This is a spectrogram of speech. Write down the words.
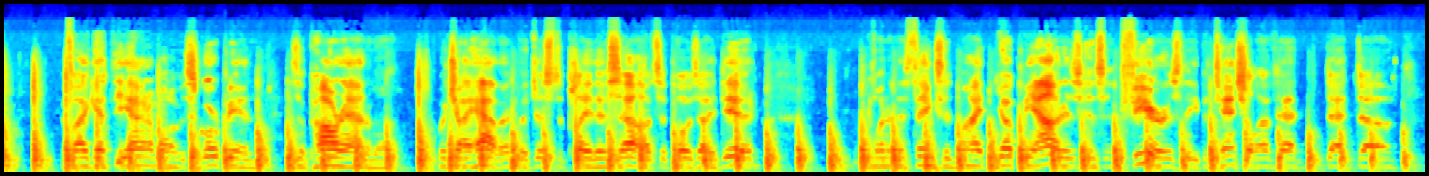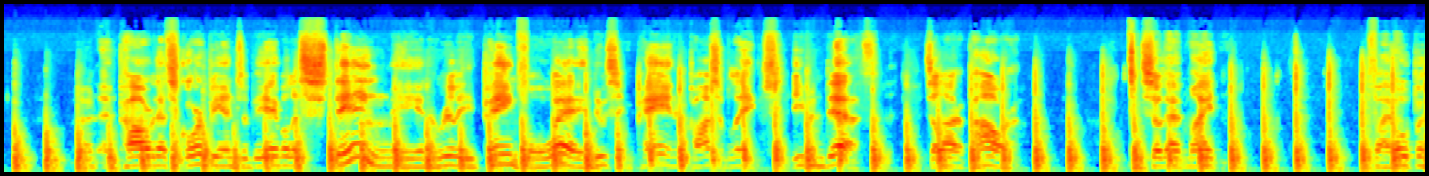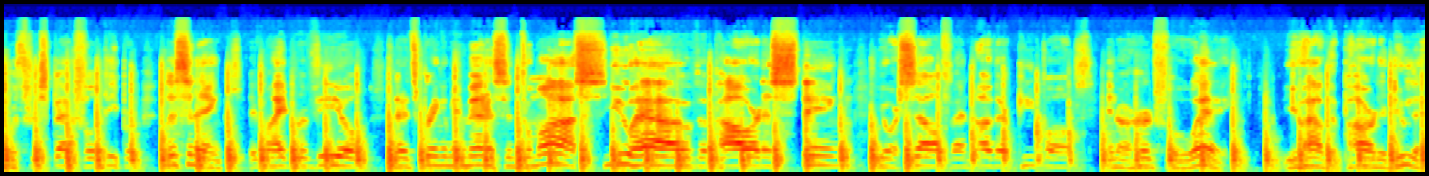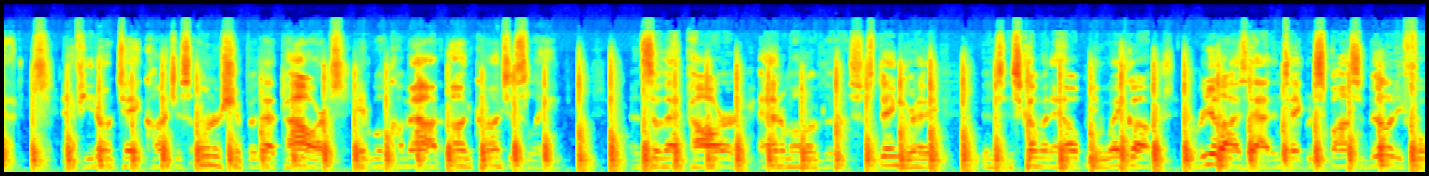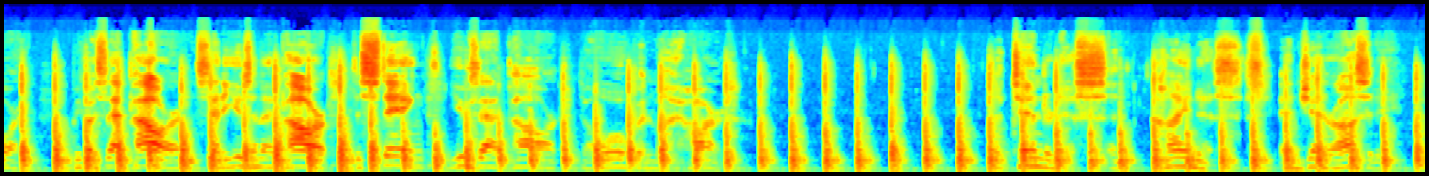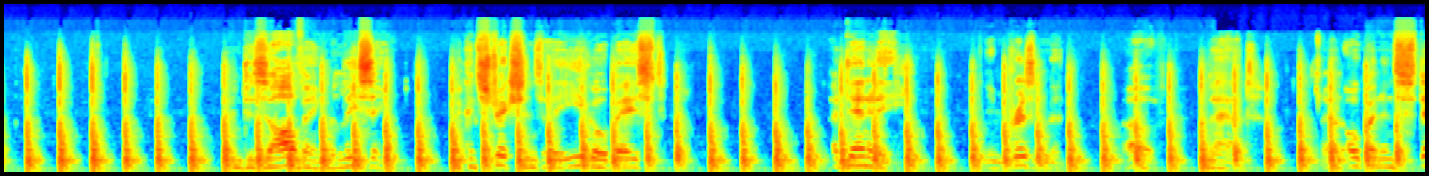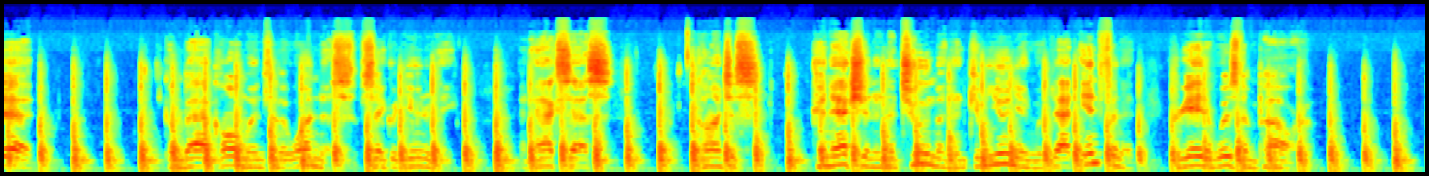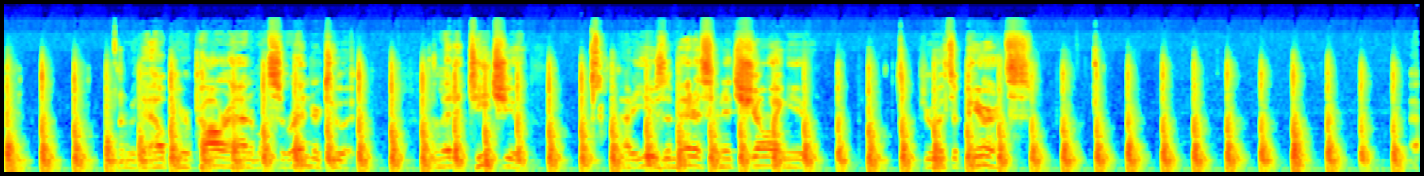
if I get the animal of a scorpion as a power animal, which I haven't, but just to play this out, suppose I did, one of the things that might yuck me out is, is in fear is the potential of that that uh, and power that scorpion to be able to sting me in a really painful way, inducing pain and possibly even death. It's a lot of power. So that might, if I open with respectful, deeper listening, it might reveal that it's bringing me medicine. Tomas, you have the power to sting yourself and other people in a hurtful way. You have the power to do that. And if you don't take conscious ownership of that power, it will come out unconsciously. And so that power animal of the stingray is, is coming to help me wake up and realize that and take responsibility for it. Because that power, instead of using that power to sting, use that power to open my heart. The tenderness and kindness and generosity dissolving, releasing the constrictions of the ego based identity, imprisonment of that, and open instead. Come back home into the oneness of sacred unity and access conscious connection and attunement and communion with that infinite creative wisdom power. And with the help of your power animal, surrender to it let it teach you how to use the medicine it's showing you through its appearance.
